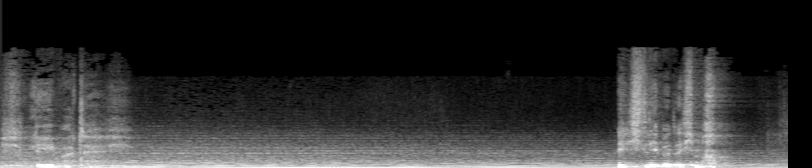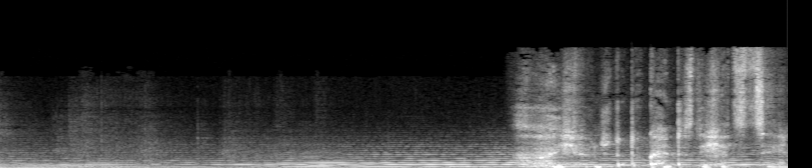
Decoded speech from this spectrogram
Ich liebe dich. Ich liebe dich, Mom. Ich wünschte, du könntest dich jetzt sehen.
